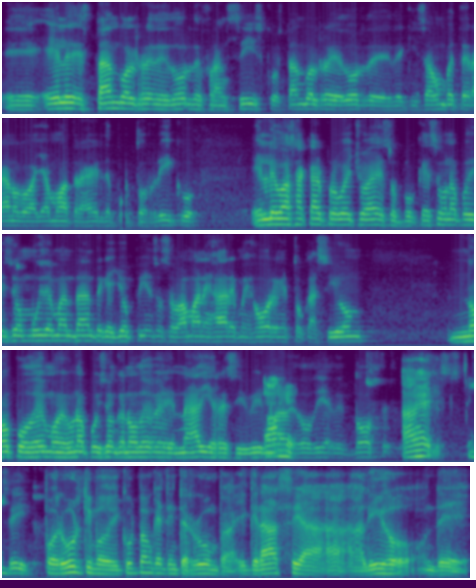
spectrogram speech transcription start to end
eh, él estando alrededor de Francisco, estando alrededor de, de, quizás un veterano que vayamos a traer de Puerto Rico, él le va a sacar provecho a eso porque esa es una posición muy demandante que yo pienso se va a manejar mejor en esta ocasión. No podemos, es una posición que no debe nadie recibir Ángel, más de dos días. De dos, Ángel, sí. por último, discúlpame que te interrumpa y gracias a, al hijo de,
